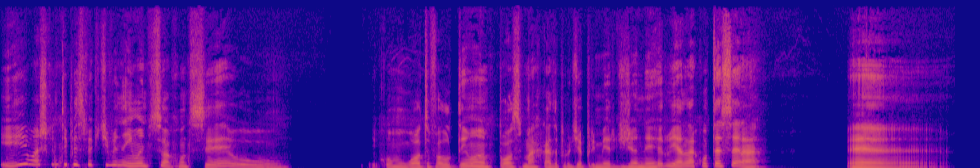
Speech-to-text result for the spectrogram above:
E eu acho que não tem perspectiva nenhuma disso acontecer. O... Como o Walter falou, tem uma posse marcada para o dia 1 de janeiro e ela acontecerá. É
